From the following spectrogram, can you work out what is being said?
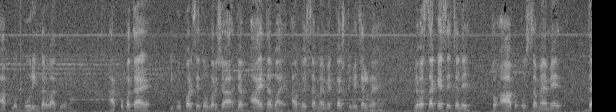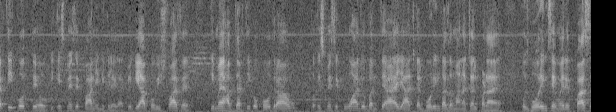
आप लोग बोरिंग करवाते हो ना। आपको पता है कि ऊपर से तो वर्षा जब आए तब आए। अब इस समय में कष्ट में चल रहे हैं। व्यवस्था कैसे चले? तो आप उस समय में धरती खोदते हो कि इसमें से पानी निकलेगा, क्योंकि आपको विश्वास है कि मैं अब धरती को खोद रहा हूँ तो इसमें से कुआँ जो बनते आया या आजकल बोरिंग का ज़माना चल पड़ा है, उस बोरिंग से मेरे पास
